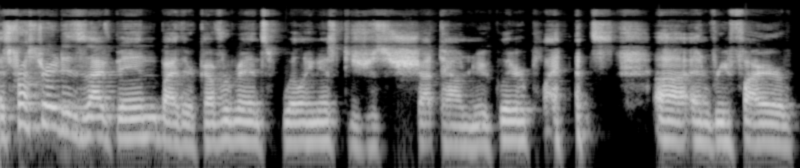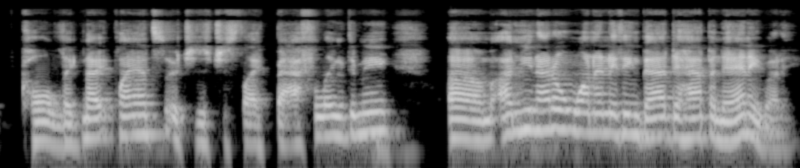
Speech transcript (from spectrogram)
As frustrated as I've been by their government's willingness to just shut down nuclear plants uh, and refire coal lignite plants, which is just like baffling to me. Um, I mean, I don't want anything bad to happen to anybody.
